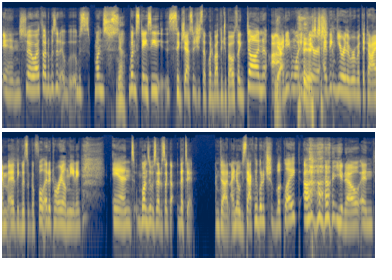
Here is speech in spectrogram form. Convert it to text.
And so I thought it was it was once Yeah. when Staci suggested she's like, "What about the jabot?" I was like, "Done." I, Yeah. I didn't want to hear. Just- I think you were in the room at the time. I think it was like a full editorial meeting. And once it was said, it's like that's it. I'm done. I know exactly what it should look like, uh, you know, and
